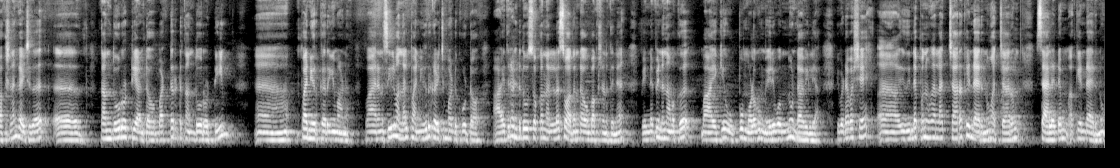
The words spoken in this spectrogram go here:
ഭക്ഷണം കഴിച്ചത് തന്തൂർ റൊട്ടിയാണ് കേട്ടോ ബട്ടറിട്ട് തന്തൂർ റൊട്ടിയും പനീർ കറിയുമാണ്. വാരണസിയിൽ വന്നാൽ പനീർ കഴിച്ച് മടുക്കും കേട്ടോ ആദ്യത്തെ രണ്ട് ദിവസമൊക്കെ നല്ല സ്വാദം ഉണ്ടാവും ഭക്ഷണത്തിന്. പിന്നെ പിന്നെ നമുക്ക് വായയ്ക്ക് ഉപ്പും മുളകും എരിവൊന്നും ഉണ്ടാവില്ല. ഇവിടെ പക്ഷേ ഇതിന്റെ ഒപ്പം നമുക്ക് നല്ല അച്ചാറൊക്കെ ഉണ്ടായിരുന്നു. അച്ചാറും സാലഡും ഒക്കെ ഉണ്ടായിരുന്നു.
